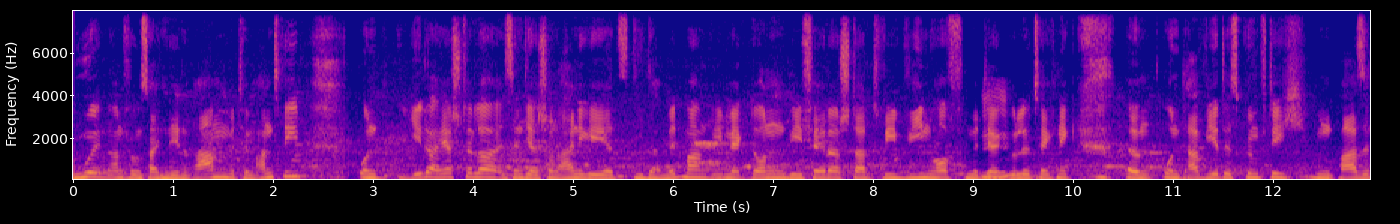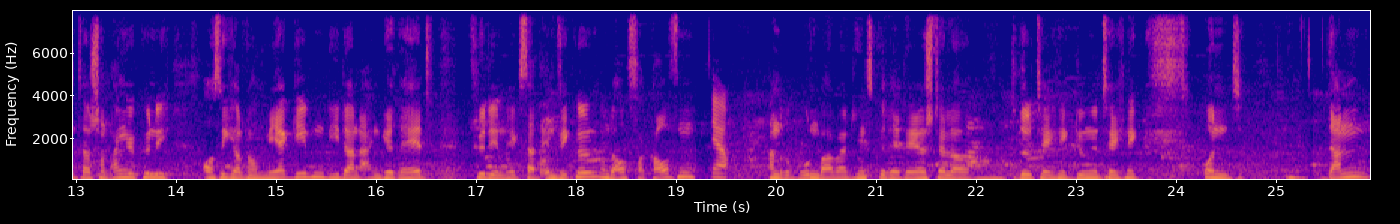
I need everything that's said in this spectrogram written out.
nur in Anführungszeichen den Rahmen mit dem Antrieb. Und jeder Hersteller, es sind ja schon einige jetzt, die da mitmachen, wie McDonald, wie Federstadt, wie Wienhoff mit der Gülletechnik. Ähm, und da wird es künftig, ein paar sind da schon angekündigt, auch sicher noch mehr geben, die dann ein Gerät für den Nexat entwickeln und auch verkaufen. Ja, andere Bodenbearbeitungsgerätehersteller, Drilltechnik, Düngetechnik. Und dann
